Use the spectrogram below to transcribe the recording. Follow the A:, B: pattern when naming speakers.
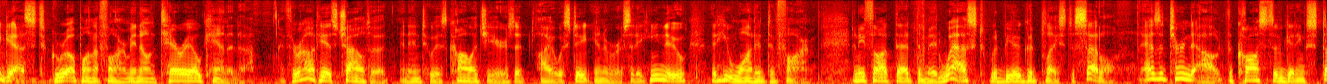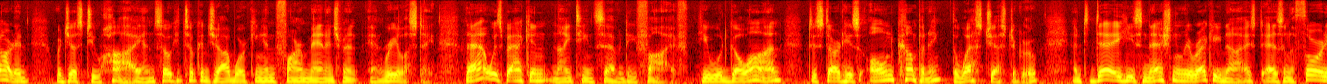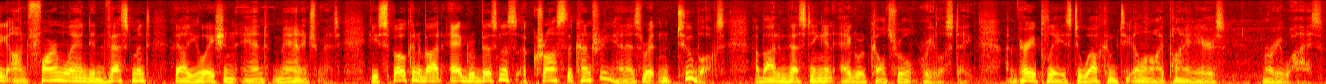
A: My guest grew up on a farm in Ontario, Canada. Throughout his childhood and into his college years at Iowa State University, he knew that he wanted to farm. And he thought that the Midwest would be a good place to settle. As it turned out, the costs of getting started were just too high, and so he took a job working in farm management and real estate. That was back in 1975. He would go on to start his own company, the Westchester Group, and today he's nationally recognized as an authority on farmland investment, valuation, and management. He's spoken about agribusiness across the country and has written two books about investing in agricultural real estate. I'm very pleased to welcome to Illinois Pioneers Murray Wise.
